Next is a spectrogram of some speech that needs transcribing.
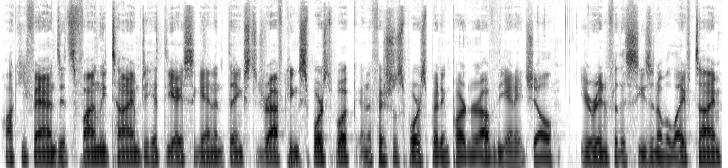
Hockey fans, it's finally time to hit the ice again, and thanks to DraftKings Sportsbook, an official sports betting partner of the NHL, you're in for the season of a lifetime.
